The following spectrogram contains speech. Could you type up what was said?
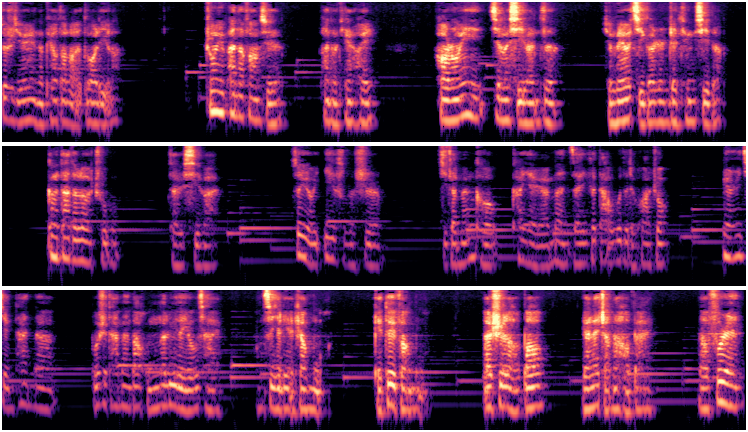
就是远远的飘到了耳朵里了。终于盼到放学，盼到天黑，好容易进了戏园子。却没有几个认真听戏的。更大的乐处在于戏外。最有意思的是，挤在门口看演员们在一个大屋子里化妆。令人惊叹的不是他们把红的绿的油彩往自己脸上抹，给对方抹，而是老包原来长得好白，老夫人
